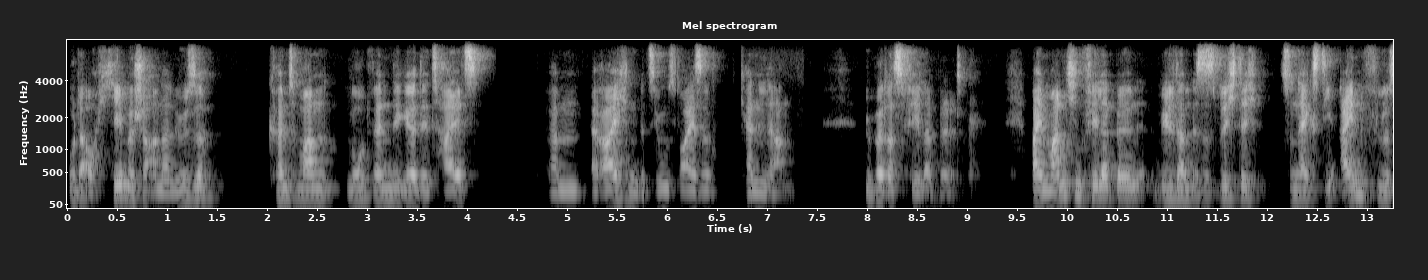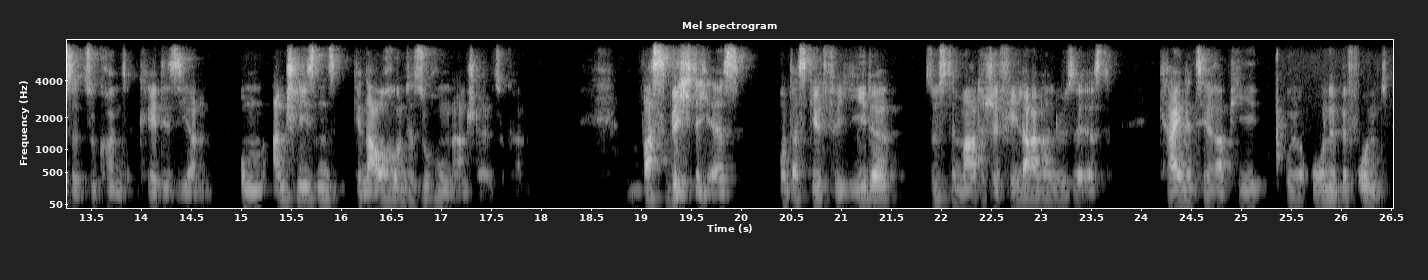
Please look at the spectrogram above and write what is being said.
oder auch chemische Analyse könnte man notwendige Details ähm, erreichen bzw. kennenlernen über das Fehlerbild. Bei manchen Fehlerbildern ist es wichtig, zunächst die Einflüsse zu konkretisieren, um anschließend genauere Untersuchungen anstellen zu können. Was wichtig ist, und das gilt für jede systematische Fehleranalyse, ist keine Therapie ohne Befund.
